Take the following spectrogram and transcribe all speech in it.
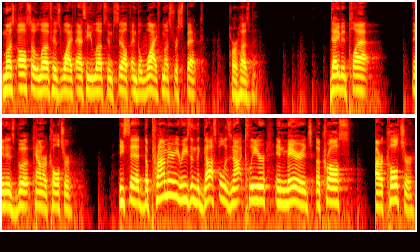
must also love his wife as he loves himself, and the wife must respect her husband. David Platt, in his book, Counterculture, he said, The primary reason the gospel is not clear in marriage across our culture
